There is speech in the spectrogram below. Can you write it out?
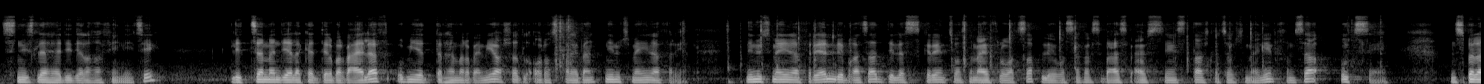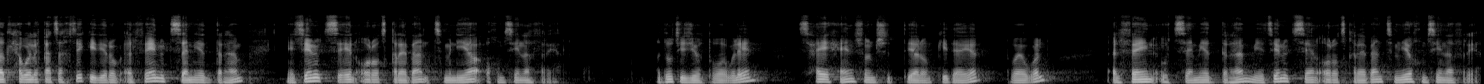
السنيسله هادي ديال غافينيتي اللي الثمن ديالها كدير ب 4100 درهم 410 الأورو تقريبا 82000 ريال. 82 الف ريال اللي بغاتها دير لها ال screen تواصل معايا في الواتساب اللي هو 0767 16 83 95 بالنسبة لهاد الحواليقات أختي كيديروا ب 2900 درهم 290 أورو تقريبا 58 الف ريال هادو تيجيو طويولين صحيحين شو المشد ديالهم كي داير؟ طويول. 2900 درهم 290 أورو تقريبا 58 الف ريال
